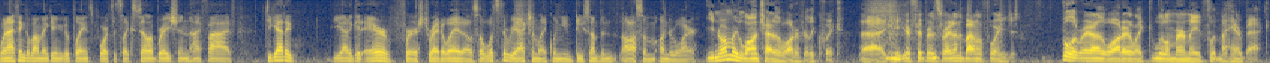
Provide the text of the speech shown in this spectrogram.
When I think about making a good play in sports, it's like celebration, high five. You gotta you gotta get air first right away though. So what's the reaction like when you do something awesome underwater? You normally launch out of the water really quick. Uh, you hit your flippers right on the bottom of the floor, and you just pull it right out of the water like Little Mermaid, flip my hair back.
